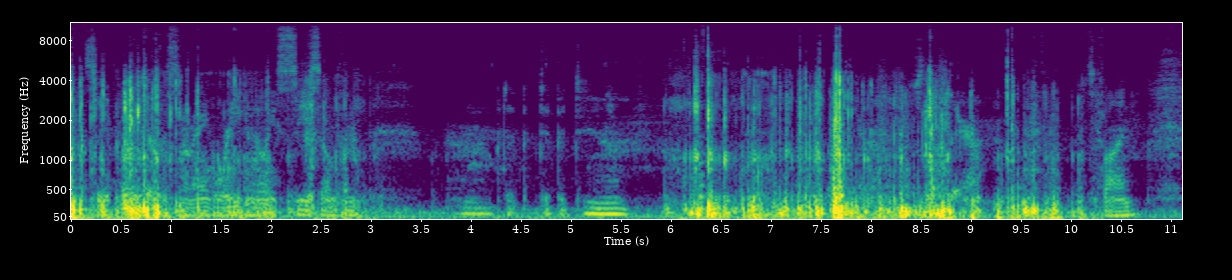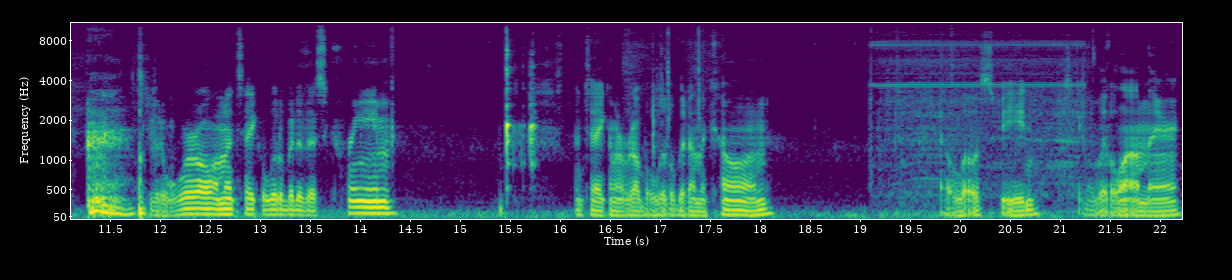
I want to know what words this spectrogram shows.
let's see if we can get this an angle where you can really see something. There. Fine. Let's give it a whirl. I'm going to take a little bit of this cream. To take, I'm going to rub a little bit on the cone at a low speed. Just get a little on there.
